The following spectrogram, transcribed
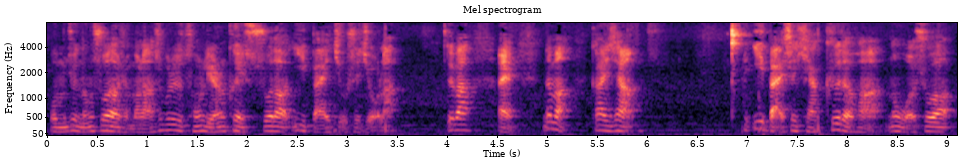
我们就能说到什么了？是不是从零可以说到一百九十九了？对吧？哎，那么看一下，一百是下克的话，那我说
